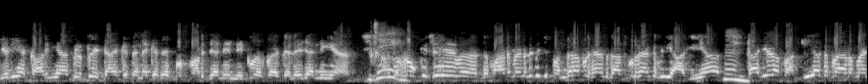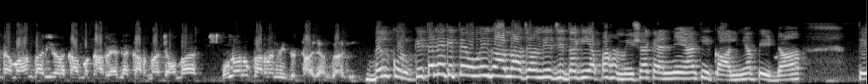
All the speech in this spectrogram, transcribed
ਜਿਹੜੀਆਂ ਕਾਲੀਆਂ ਵੀ ਭੇਡਾਂ ਕਿਤੇ ਨਾ ਕਿਤੇ ਵੜ ਜਾਂਦੀਆਂ ਨਿਕਲ ਚਲੇ ਜਾਂਦੀਆਂ। ਉਹ ਕਿਸੇ ਡਿਪਾਰਟਮੈਂਟ ਦੇ ਵਿੱਚ 15% 10% ਵੀ ਆ ਗਈਆਂ। ਤਾਂ ਜਿਹੜਾ ਬਾਕੀ ਦਾ ਡਿਪਾਰਟਮੈਂਟ ਇਮਾਨਦਾਰੀ ਨਾਲ ਕੰਮ ਕਰ ਰਿਹਾ ਜਾਂ ਕਰਨਾ ਚਾਹੁੰਦਾ ਉਹਨਾਂ ਨੂੰ ਕਰਨ ਨਹੀਂ ਦਿੱਤਾ ਜਾਂਦਾ ਜੀ। ਬਿਲਕੁਲ ਕਿਤੇ ਨਾ ਕਿਤੇ ਉਹੀ ਗੱਲ ਆ ਜਾਂਦੀ ਹੈ ਜਿੱਦਾਂ ਕਿ ਆਪਾਂ ਹਮੇਸ਼ਾ ਕਹਿੰਦੇ ਆ ਕਿ ਕਾਲੀਆਂ ਭੇਡਾਂ ਤੇ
